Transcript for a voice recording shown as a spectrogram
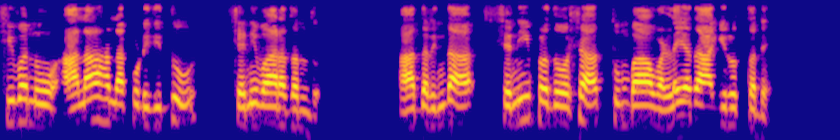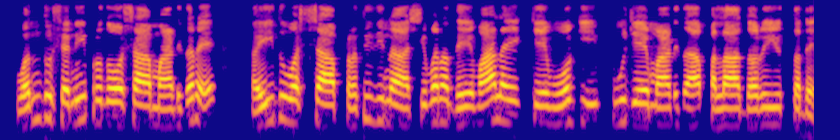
ಶಿವನು ಆಲಾಹಲ ಕುಡಿದಿದ್ದು ಶನಿವಾರದಂದು. ಆದ್ದರಿಂದ ಶನಿ ಪ್ರದೋಷ ತುಂಬಾ ಒಳ್ಳೆಯದಾಗಿರುತ್ತದೆ. ಒಂದು ಶನಿ ಪ್ರದೋಷ ಮಾಡಿದರೆ ಐದು ವರ್ಷ ಪ್ರತಿದಿನ ಶಿವನ ದೇವಾಲಯಕ್ಕೆ ಹೋಗಿ ಪೂಜೆ ಮಾಡಿದ ಫಲ ದೊರೆಯುತ್ತದೆ.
